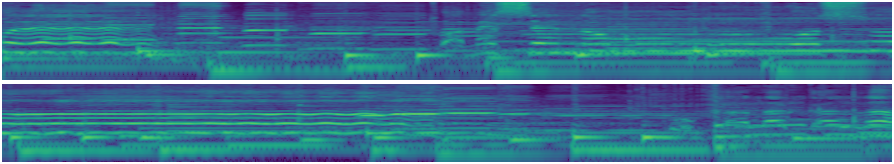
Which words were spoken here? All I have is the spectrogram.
kimakiapolwe Twamesena mundu oso Kukalakala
